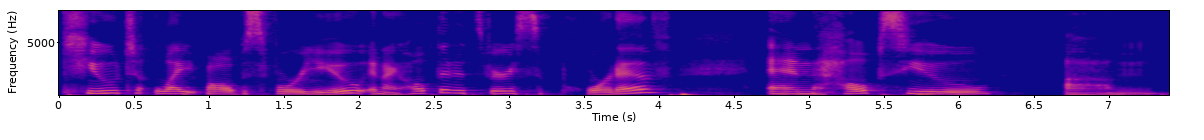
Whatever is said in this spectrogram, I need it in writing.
cute light bulbs for you. And I hope that it's very supportive and helps you. Um,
